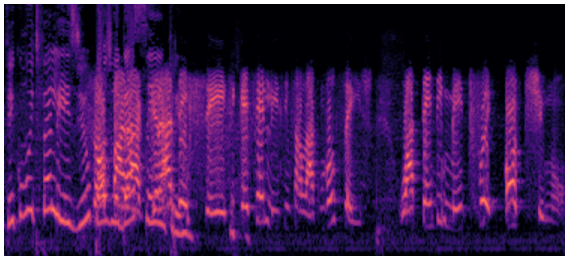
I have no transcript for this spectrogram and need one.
Fico muito feliz, viu? Só Pode ligar para sempre. agradecer, fiquei feliz em falar com vocês. O atendimento foi ótimo.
